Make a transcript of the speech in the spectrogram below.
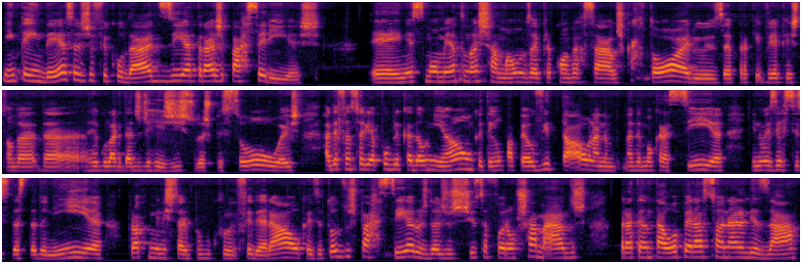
entender essas dificuldades e ir atrás de parcerias. É, e nesse momento nós chamamos aí para conversar os cartórios, é para ver a questão da, da, regularidade de registro das pessoas, a Defensoria Pública da União, que tem um papel vital na, na democracia e no exercício da cidadania, o próprio Ministério Público Federal, quer dizer, todos os parceiros da justiça foram chamados para tentar operacionalizar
